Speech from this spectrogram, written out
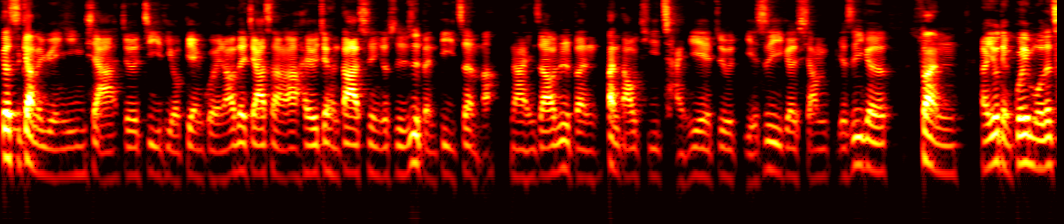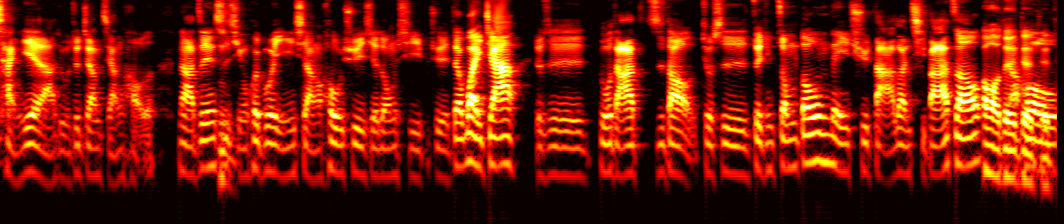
各式各样的原因下，就是记忆体有变贵，然后再加上啊，还有一件很大的事情就是日本地震嘛。那你知道日本半导体产业就也是一个相也是一个。算呃有点规模的产业啦，就我就这样讲好了。那这件事情会不会影响后续一些东西？不觉得在外加就是如果大家知道，就是最近中东那一区打乱七八糟哦，对对对，对，然后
